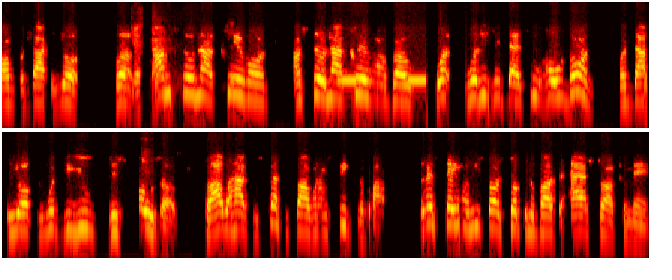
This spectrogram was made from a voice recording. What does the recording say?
um, for Dr. York. Well, yes, I'm still not clear on. I'm still not clear on, bro. What what is it that you hold on for Dr. York? What do you dispose of? So I will have to specify what I'm speaking about. Let's say when he starts talking about the Ashtar Command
